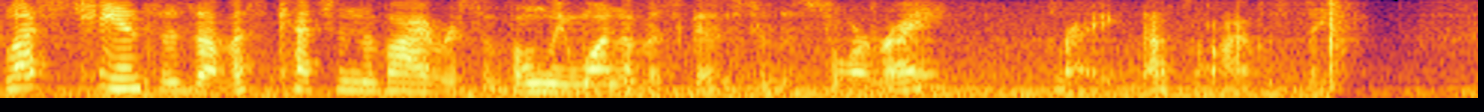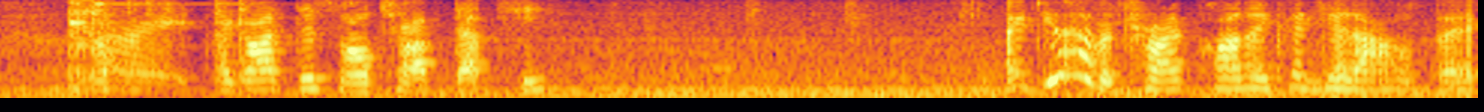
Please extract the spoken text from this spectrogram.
less chances of us catching the virus if only one of us goes to the store, right? Right, that's what I was thinking. Alright, I got this all chopped up, see? I do have a tripod I could get out, but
